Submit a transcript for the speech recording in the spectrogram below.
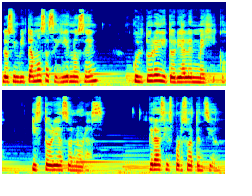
Los invitamos a seguirnos en Cultura Editorial en México, Historias Sonoras. Gracias por su atención.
